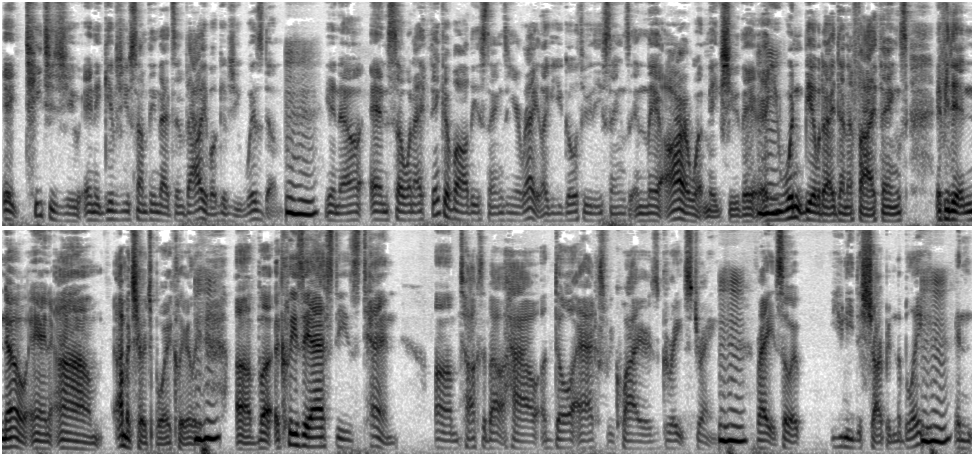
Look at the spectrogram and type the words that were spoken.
it teaches you and it gives you something that's invaluable, gives you wisdom, Mm-hmm. you know? And so when I think of all these things, and you're right, like you go through these things and they are what makes you there. Mhm. You wouldn't be able to identify things if you didn't know. And, um, I'm a church boy, clearly. Mm-hmm. Uh, but Ecclesiastes 10, um, talks about how a dull axe requires great strength, Mm-hmm. right? So it, you need to sharpen the blade Mhm. and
